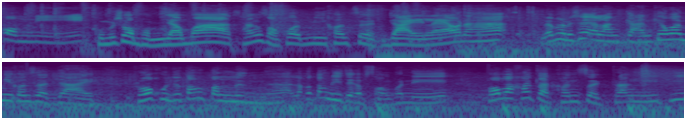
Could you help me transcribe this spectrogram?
คมนี้ คุณผู้ชมผมย้ำว่าทั้งสองคนมีคอนเสิร์ตใหญ่แล้วนะฮะ แล้วมันไม่ใช่อลังการแค่ว่ามีคอนเสิร์ตใหญ่ เพราะคุณจะต้องตะลึงฮะแล้วก็ต้องดีใจกับ 2 คนนี้ เพราะว่าเขาจัดคอนเสิร์ตครั้งนี้ที่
